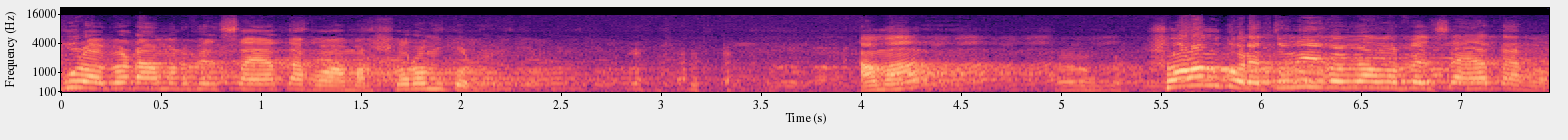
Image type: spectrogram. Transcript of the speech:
বুড়া বেটা আমার ফেল ছায়া থাকো, আমার শরম করে। আমার? শরম করে, তুমি এইভাবে আমার ফেল ছায়া থাকো।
